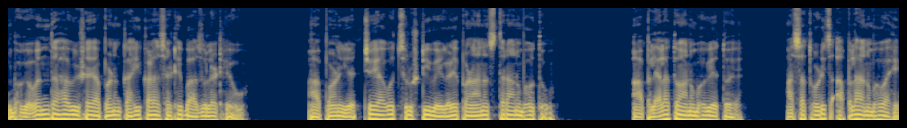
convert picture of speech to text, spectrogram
भगवंत हा विषय आपण काही काळासाठी बाजूला ठेवू. आपण यच्चे यावत सृष्टी वेगळेपणानंच तर अनुभवतो. आपल्याला तो अनुभव येतोय. असा थोडीच आपला अनुभव आहे.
